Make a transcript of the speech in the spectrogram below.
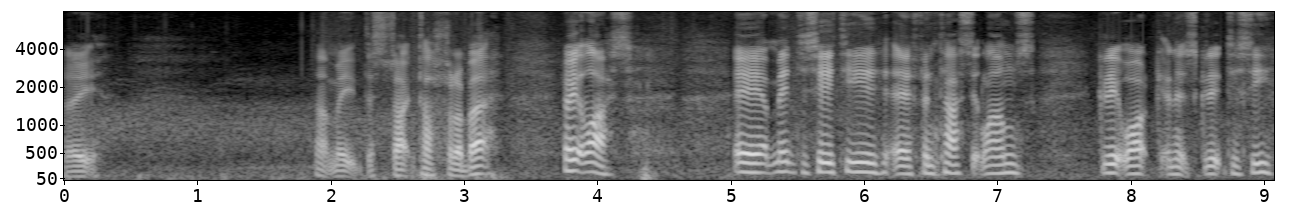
Right. That might distract her for a bit. Right, lass. Uh, I meant to say to you, uh, fantastic lambs, great work, and it's great to see.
